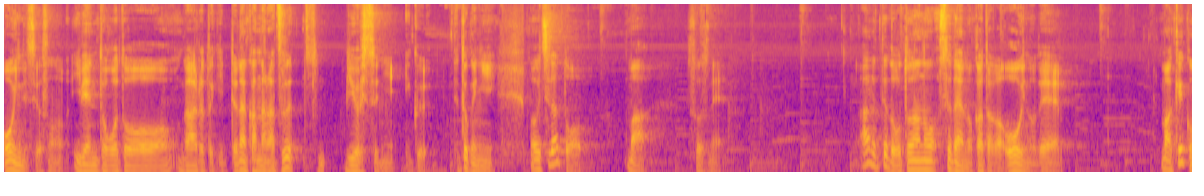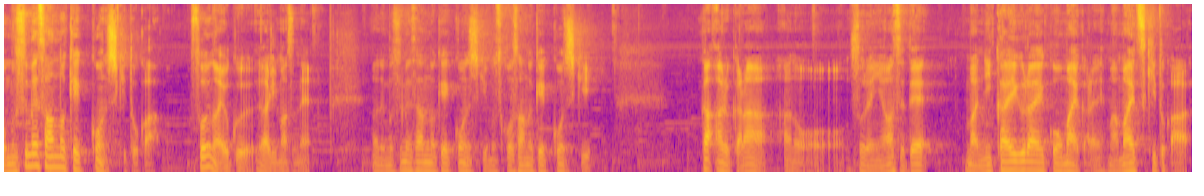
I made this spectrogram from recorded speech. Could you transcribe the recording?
多いんですよそのイベントごとがある時っていうのは必ず美容室に行くで特に、まあ、うちだとまあそうですねある程度大人の世代の方が多いので、まあ、結構娘さんの結婚式とかそういうのはよくありますね。なので娘さんの結婚式息子さんの結婚式があるからあのそれに合わせて、まあ、2回ぐらいこう前からね、まあ、毎月とか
